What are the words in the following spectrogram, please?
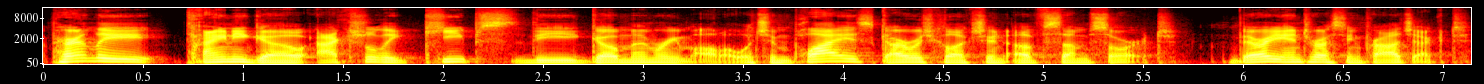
Apparently, TinyGo actually keeps the Go memory model, which implies garbage collection of some sort. Very interesting project.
